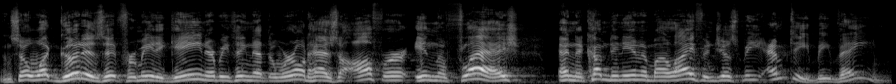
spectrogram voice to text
And so, what good is it for me to gain everything that the world has to offer in the flesh and to come to the end of my life and just be empty, be vain?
